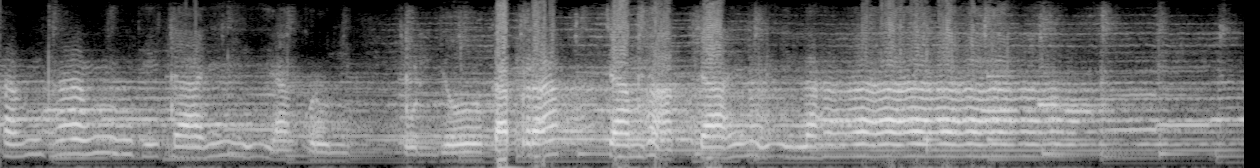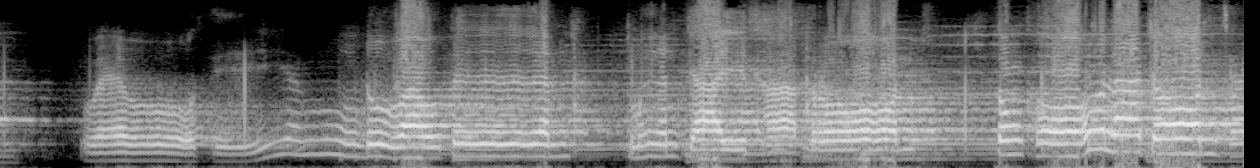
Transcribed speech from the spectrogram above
ทั้งทั้งที่ใจยังกรุนคุณอยู่กับรักจำหักใจลา อนเหมือนใจขาดร้อนต้องขอลาจรใช่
